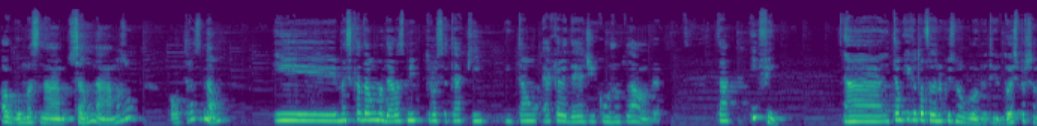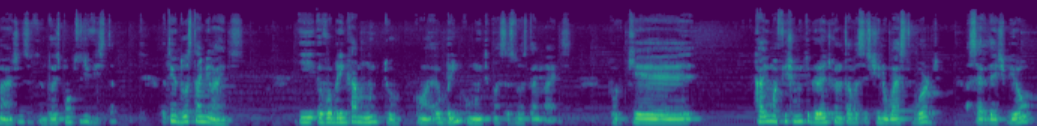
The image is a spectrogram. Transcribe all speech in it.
Algumas na, são na Amazon, outras não. E mas cada uma delas me trouxe até aqui. Então é aquela ideia de conjunto da obra. Tá? Enfim. Ah, então o que, que eu estou fazendo com o Snow Globe? Eu tenho dois personagens, eu tenho dois pontos de vista. Eu tenho duas timelines. E eu vou brincar muito com eu brinco muito com essas duas timelines. Porque caiu uma ficha muito grande quando eu estava assistindo Westworld, a série da HBO,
